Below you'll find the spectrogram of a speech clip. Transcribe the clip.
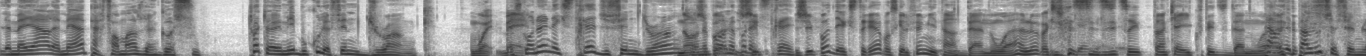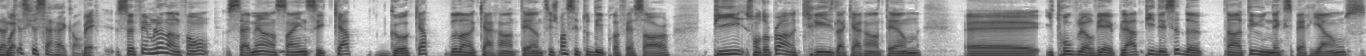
le meilleur, la meilleure performance d'un gars sous? Toi, tu as aimé beaucoup le film Drunk. Ouais, ben, Est-ce qu'on a un extrait du film Drunk? on j'ai n'a pas, on n'a pas j'ai- d'extrait. J'ai pas d'extrait parce que le film il est en danois, là. Fait que je me suis dit, tu sais, tant qu'à écouter du danois. Parle- Parle-nous de ce film-là. Ouais. Qu'est-ce que ça raconte? Ben, ce film-là, dans le fond, ça met en scène ces quatre gars, quatre gars dans la quarantaine. Tu sais, je pense que c'est tous des professeurs. Puis, ils sont un peu en crise de la quarantaine. Euh, ils trouvent que leur vie est plate. Puis, ils décident de tenter une expérience.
